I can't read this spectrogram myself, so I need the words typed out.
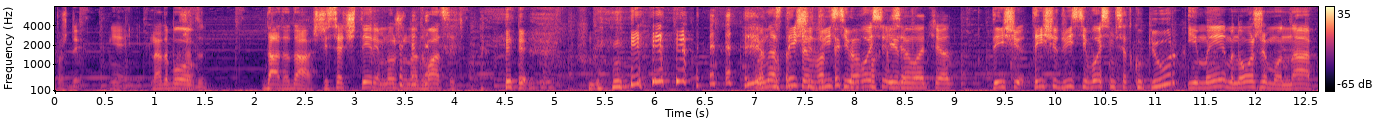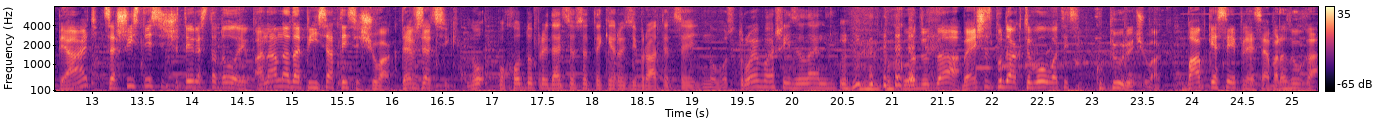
Пожди. Не, надо було. Вже тут- Да, да, да. 64 множу на 20. У нас 1280 1280 купюр, і ми множимо на 5. Це 6400 доларів. А нам треба 50 тисяч, чувак. Де взяти стільки? Ну, походу, прийдеться все-таки розібрати цей новострой ваш зелений. Походу, да. Бо я зараз буду активовувати ці купюри, чувак. Бабки сипляться, братуха.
